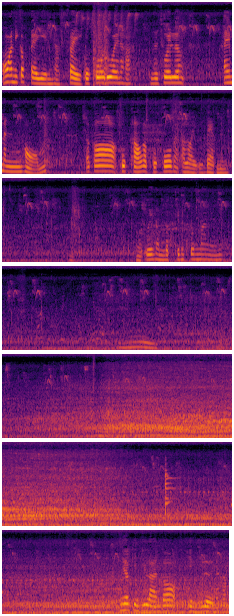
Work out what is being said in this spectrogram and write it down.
อ๋ออันนี้กาแฟเย็นค่ะ ใส่โกโก้ด้วยนะคะมันจะช่วยเรื่องให้มันหอม แล้วก็คลุกเคล้ากับโกโก้แบบอร่อยอีกแบบหนึ่งโอ้เอ้ยทำแบบเข้มข้นมากเลยเนี่ยอืม นี่ก็กินที่ร้านก็อย่างนี้เลยนะคะ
